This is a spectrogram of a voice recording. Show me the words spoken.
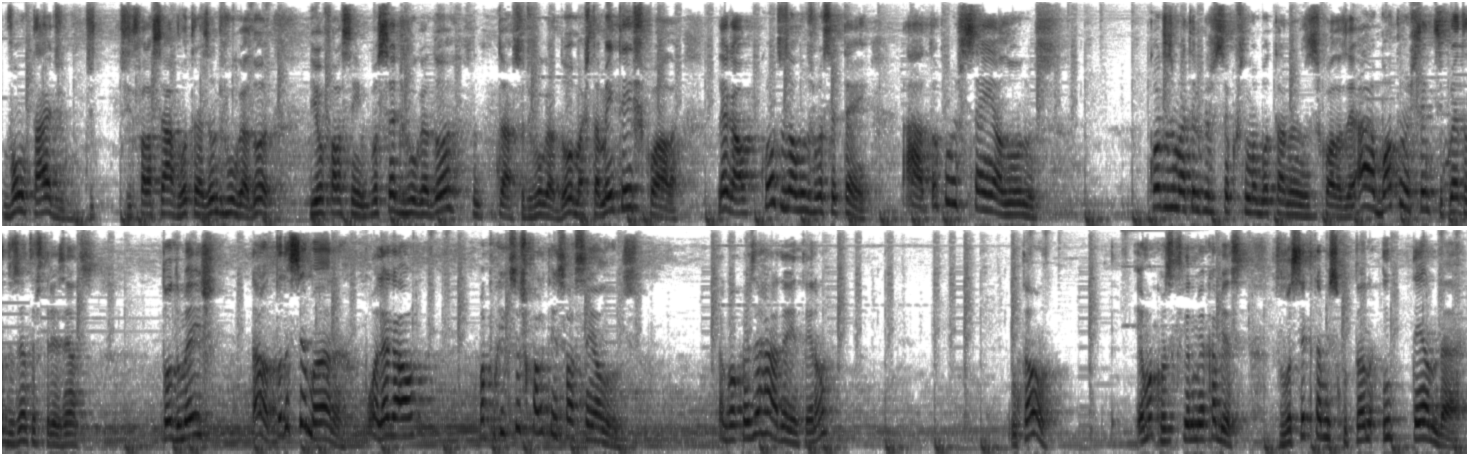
vontade de, de falar assim, ah, vou trazer um divulgador, e eu falo assim, você é divulgador? Ah, sou divulgador, mas também tem escola. Legal, quantos alunos você tem? Ah, tô com uns 100 alunos. Quantas matrículas você costuma botar nas escolas aí? Ah, eu boto uns 150, 200, 300. Todo mês? Não, toda semana. Pô, legal. Mas por que, que sua escola tem só 100 alunos? Tem alguma coisa errada aí, tem não? Então, é uma coisa que fica na minha cabeça. Você que está me escutando, entenda,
